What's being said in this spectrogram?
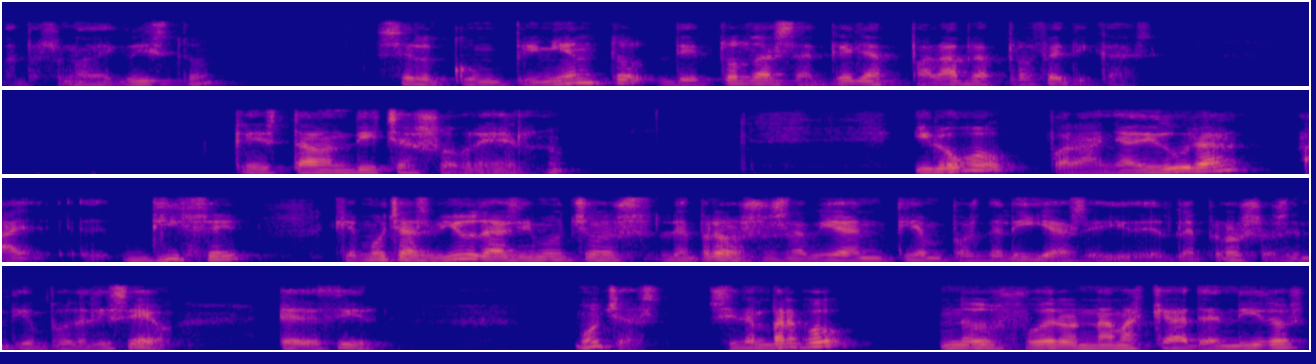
la persona de Cristo, es el cumplimiento de todas aquellas palabras proféticas que estaban dichas sobre él. ¿no? Y luego, para añadidura, dice que muchas viudas y muchos leprosos había en tiempos de Elías y leprosos en tiempos de Eliseo. Es decir, muchas. Sin embargo, no fueron nada más que atendidos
